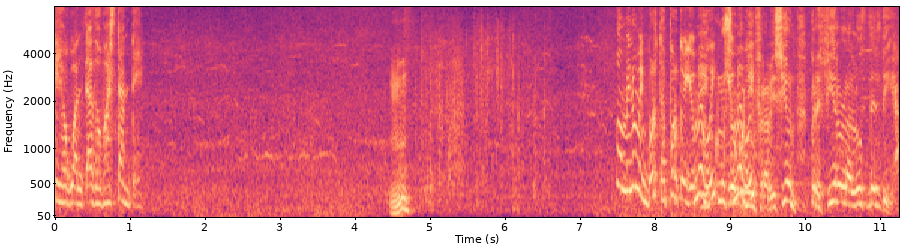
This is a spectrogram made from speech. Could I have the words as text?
Ya he aguantado bastante. ¿Mm? A mí no me importa porque yo me voy. Incluso Yo me con voy. infravisión, prefiero la luz del día.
